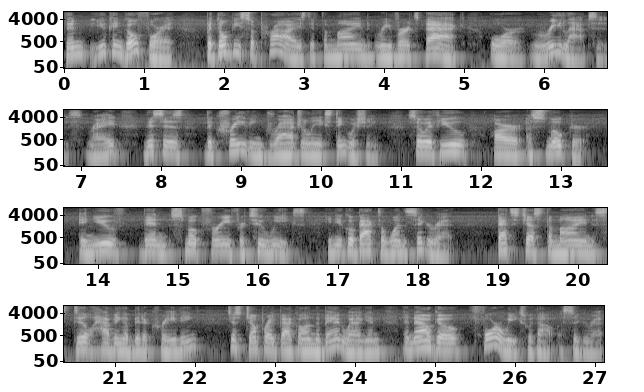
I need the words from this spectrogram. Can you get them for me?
then you can go for it. But don't be surprised if the mind reverts back or relapses, right? This is the craving gradually extinguishing. So if you are a smoker and you've been smoke free for two weeks and you go back to one cigarette, that's just the mind still having a bit of craving. Just jump right back on the bandwagon and now go four weeks without a cigarette.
